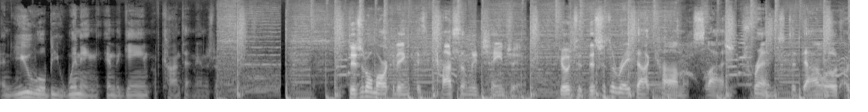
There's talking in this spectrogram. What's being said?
and you will be winning in the game of content management. Digital marketing is constantly changing. Go to thisisarray.com slash trends to download our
